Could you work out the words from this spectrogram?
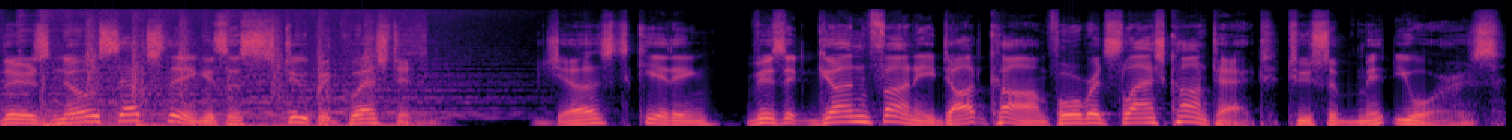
There's no such thing as a stupid question. Just kidding. Visit gunfunny.com forward slash contact to submit yours.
